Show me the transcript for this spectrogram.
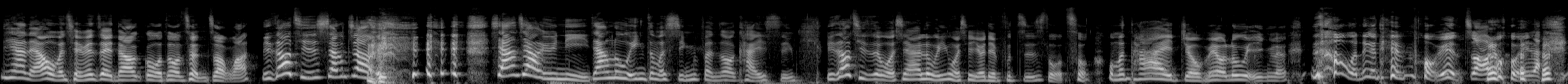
你看，等下我们前面这一段要过这么沉重吗？你知道，其实相较于相较于你这样录音这么兴奋、这么开心，你知道，其实我现在录音，我现在有点不知所措。我们太久没有录音了，你知道，我那个 temp 有点抓不回来。就是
